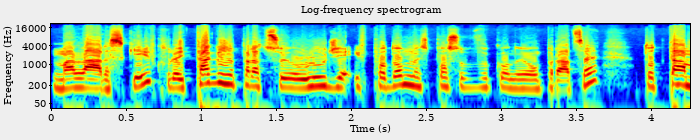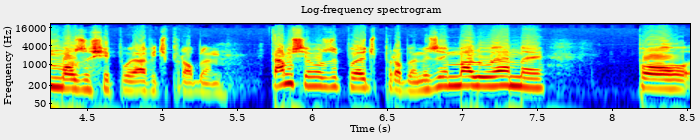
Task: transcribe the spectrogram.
malarskiej, w której także pracują ludzie i w podobny sposób wykonują pracę, to tam może się pojawić problem. Tam się może pojawić problem. Jeżeli malujemy po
